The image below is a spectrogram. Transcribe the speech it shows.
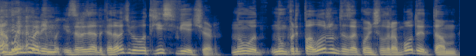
А мы говорим из разряда, когда у тебя вот есть вечер, ну вот, ну, предположим, ты закончил работать, там,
